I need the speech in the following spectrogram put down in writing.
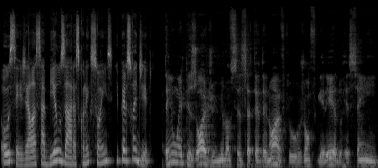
Ou seja, ela sabia usar as conexões e persuadir. Tem um episódio em 1979 que o João Figueiredo, recém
